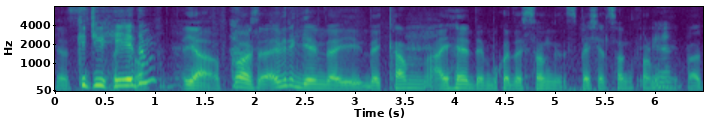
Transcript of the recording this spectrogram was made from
yes. Could you hear them? Yeah, of course. Every game they they come, I hear them because they sung a special song for Yeah. me. But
